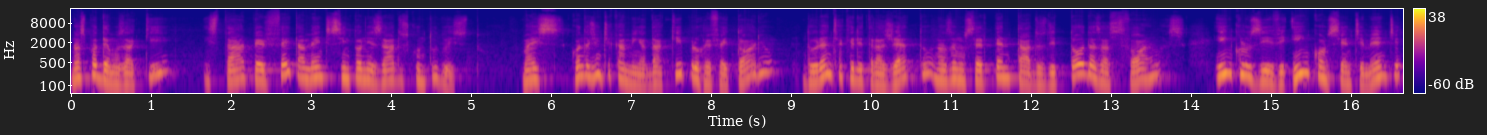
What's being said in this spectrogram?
Nós podemos aqui estar perfeitamente sintonizados com tudo isto. Mas quando a gente caminha daqui para o refeitório, durante aquele trajeto, nós vamos ser tentados de todas as formas, inclusive inconscientemente,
